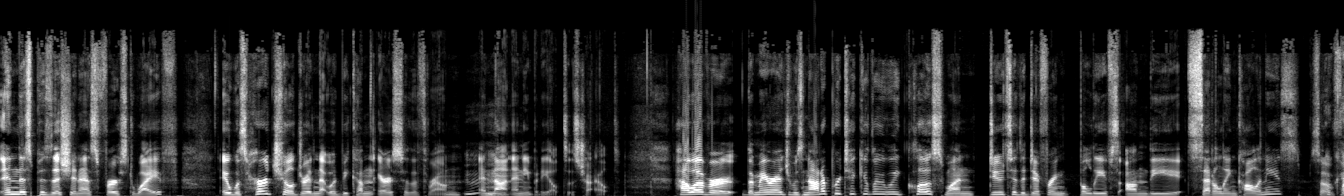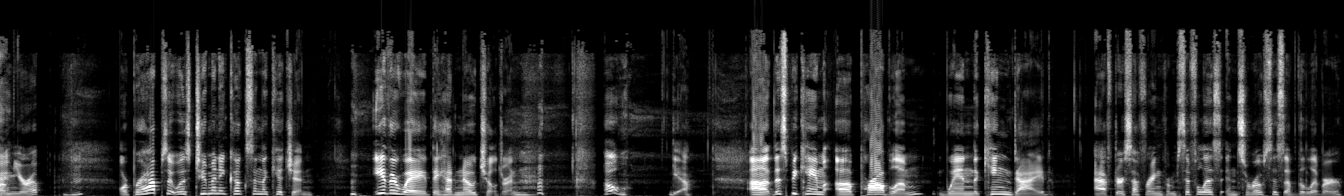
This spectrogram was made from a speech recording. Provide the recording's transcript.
in this position as first wife, it was her children that would become the heirs to the throne and not mm. anybody else's child. However, the marriage was not a particularly close one due to the differing beliefs on the settling colonies, so Okay. from Europe. Mm-hmm. Or perhaps it was too many cooks in the kitchen. Either way, they had no children. Oh, Yeah. Uh, this became a problem when the king died, after suffering from syphilis and cirrhosis of the liver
